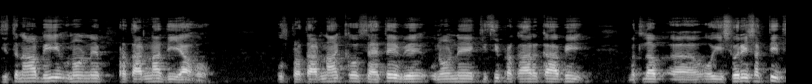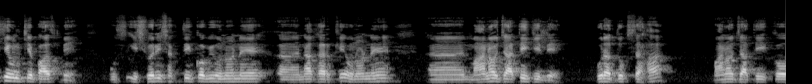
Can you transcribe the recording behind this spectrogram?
जितना भी उन्होंने प्रताड़ना दिया हो, उस प्रताड़ना को सहते हुए उन्होंने किसी प्रकार का भी मतलब वो ईश्वरीय शक्ति थी उनके पास में, उस ईश्वरीय शक्ति को भी उन्होंने ना करके उन्होंने मानव जाति के लिए पूरा दुख सहा मानव जाति को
